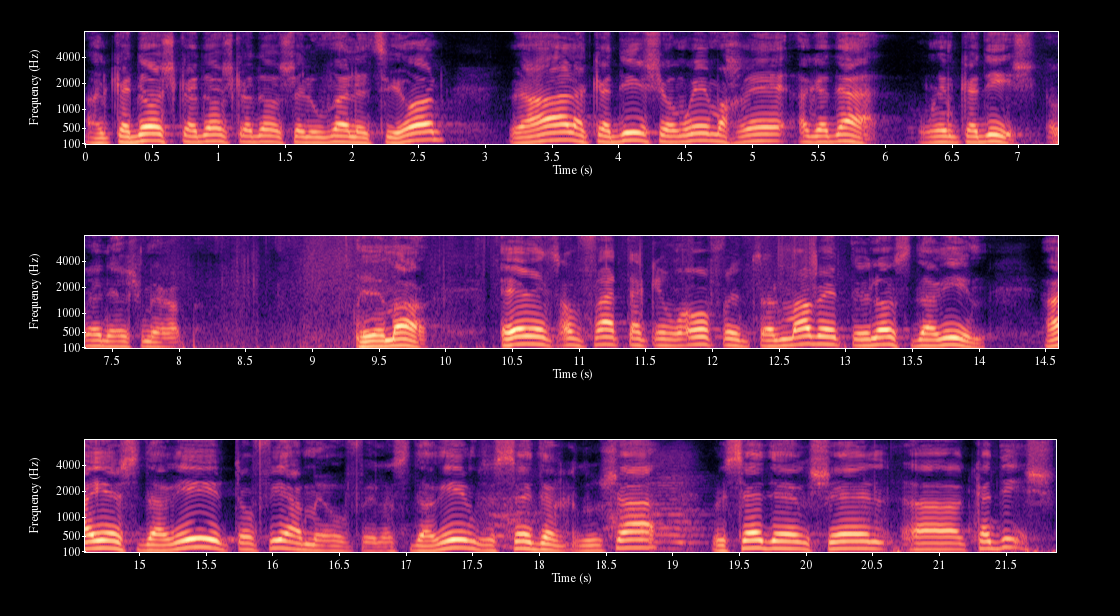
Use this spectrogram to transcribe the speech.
על קדוש קדוש קדוש של הובא לציון, ועל הקדיש שאומרים אחרי אגדה, אומרים קדיש, אבל יש מרבה. נאמר, ארץ עופתה כמו אופן צלמוות ללא סדרים. היש סדרים, תופיע מאופן. הסדרים זה סדר קדושה וסדר של הקדיש.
